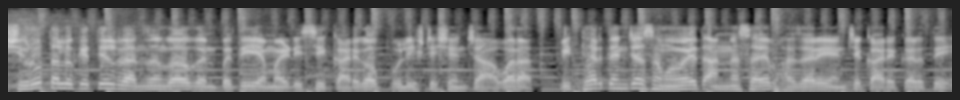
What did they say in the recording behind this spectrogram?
शिरो तालुक्यातील Ranjangaon Ganpati M I D C Kargaon police स्टेशनच्या आवारात विद्यार्थ्यांच्या समवेत अण्णासाहेब हजारे यांचे कार्यकर्ते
